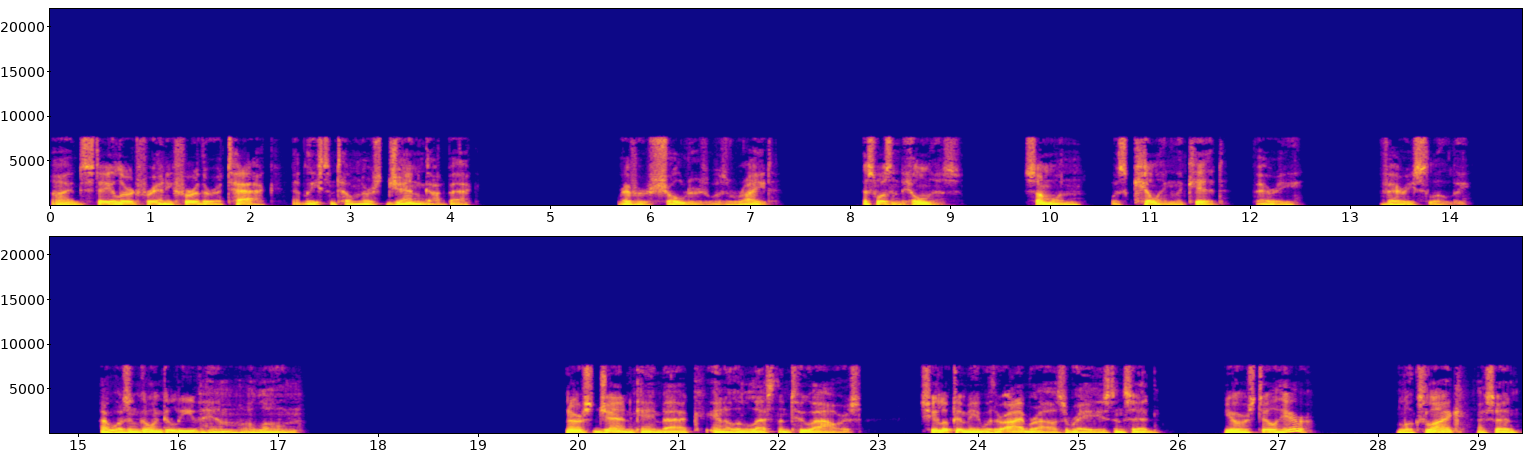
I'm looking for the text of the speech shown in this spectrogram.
I'd stay alert for any further attack, at least until Nurse Jen got back. River Shoulders was right. This wasn't illness. Someone was killing the kid, very, very slowly. I wasn't going to leave him alone. Nurse Jen came back in a little less than two hours. She looked at me with her eyebrows raised and said, You're still here. Looks like, I said.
